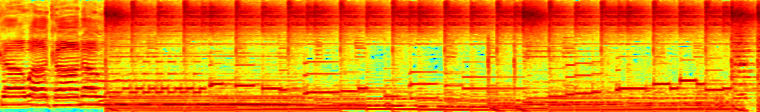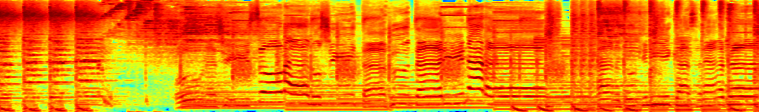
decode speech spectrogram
かわかう。同じ空の下二人ならあの時に重なった。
